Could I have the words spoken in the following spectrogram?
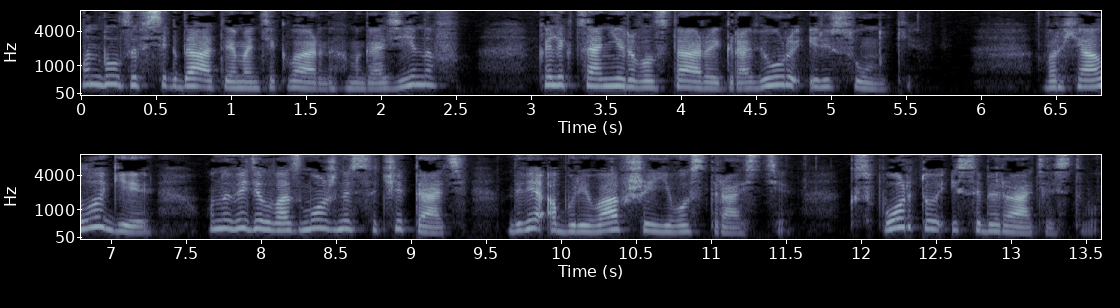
Он был завсегдатаем антикварных магазинов, коллекционировал старые гравюры и рисунки. В археологии он увидел возможность сочетать две обуревавшие его страсти — к спорту и собирательству.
